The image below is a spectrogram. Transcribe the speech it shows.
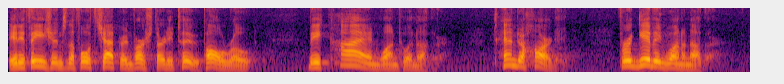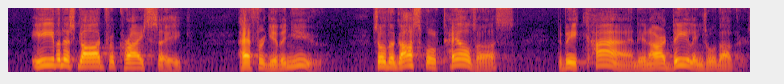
In Ephesians, the fourth chapter, in verse 32, Paul wrote, Be kind one to another, tender hearted, forgiving one another, even as God, for Christ's sake, hath forgiven you. So the gospel tells us to be kind in our dealings with others.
